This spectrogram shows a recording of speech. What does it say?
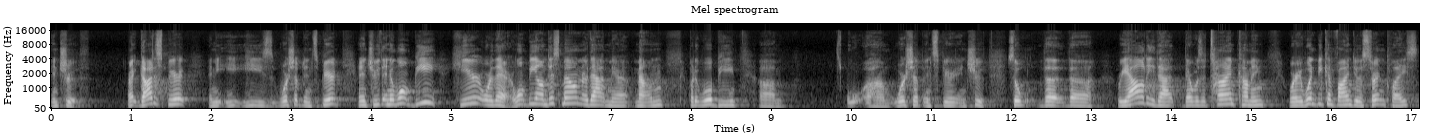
and truth. Right? God is spirit, and he, he's worshiped in spirit and in truth. And it won't be here or there. It won't be on this mountain or that mountain, but it will be um, um, worship in spirit and truth. So the, the reality that there was a time coming where he wouldn't be confined to a certain place,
